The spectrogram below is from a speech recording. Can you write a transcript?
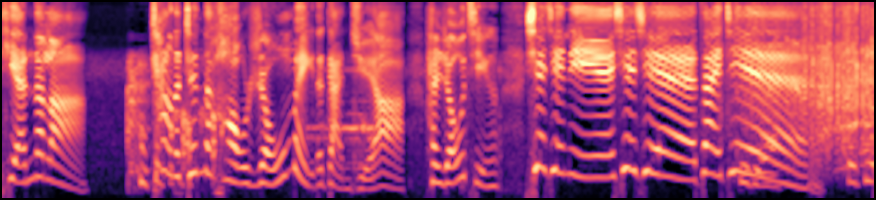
甜的啦，唱的真的好柔美的感觉啊，很柔情。谢谢你，谢谢，再见。再见。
